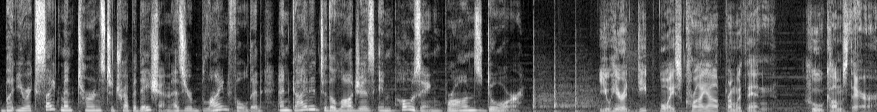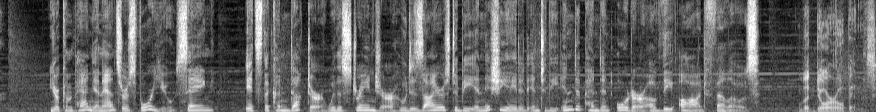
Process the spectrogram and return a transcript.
but your excitement turns to trepidation as you're blindfolded and guided to the lodge's imposing bronze door. You hear a deep voice cry out from within Who comes there? Your companion answers for you, saying, it's the conductor with a stranger who desires to be initiated into the independent order of the Odd Fellows. The door opens.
